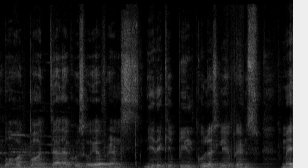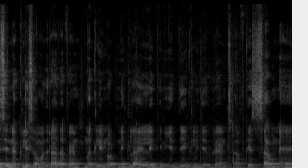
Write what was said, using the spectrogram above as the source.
बहुत बहुत ज़्यादा खुश हो गया फ्रेंड्स ये देखिए, बिल्कुल असली है फ्रेंड्स मैं इसे नकली समझ रहा था फ्रेंड्स नकली नोट निकला है, लेकिन ये देख लीजिए फ्रेंड्स आपके सामने है।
